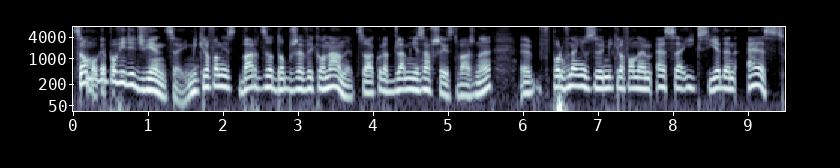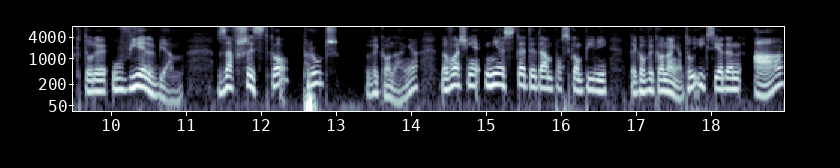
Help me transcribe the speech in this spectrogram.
Co mogę powiedzieć więcej? Mikrofon jest bardzo dobrze wykonany, co akurat dla mnie zawsze jest ważne. W porównaniu z mikrofonem SX1S, który uwielbiam za wszystko, prócz wykonania. No właśnie, niestety tam poskąpili tego wykonania. Tu X1A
